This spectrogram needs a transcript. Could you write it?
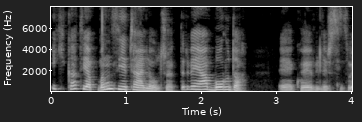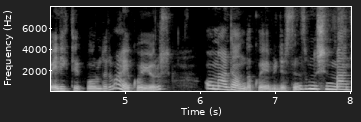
iki kat yapmanız yeterli olacaktır. Veya boru da e, koyabilirsiniz. O elektrik boruları var ya koyuyoruz. Onlardan da koyabilirsiniz. Bunu şimdi ben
